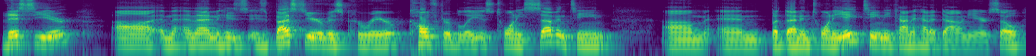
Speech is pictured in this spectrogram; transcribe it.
this year. Uh, and, and then his, his best year of his career, comfortably, is 2017. Um, and but then in 2018 he kind of had a down year. So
